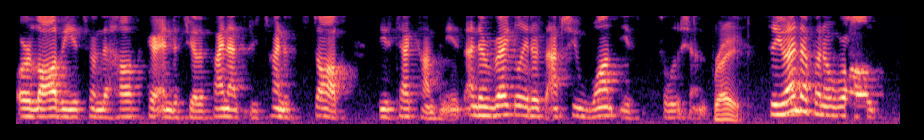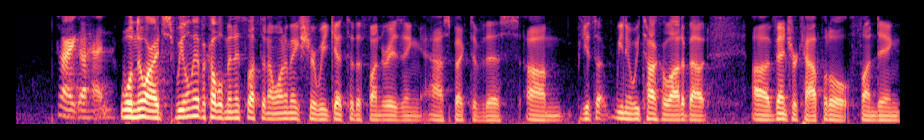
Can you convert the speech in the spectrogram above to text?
or lobbies from the healthcare industry or the finance industry trying to stop these tech companies. And the regulators actually want these solutions. Right. So you end up in a world. Sorry, go ahead. Well, no, I just we only have a couple minutes left, and I want to make sure we get to the fundraising aspect of this um, because you know we talk a lot about uh, venture capital funding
